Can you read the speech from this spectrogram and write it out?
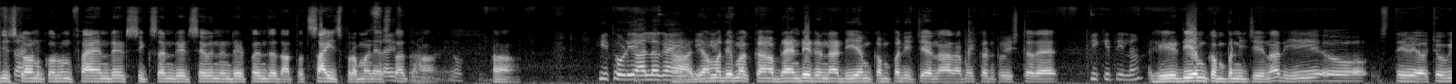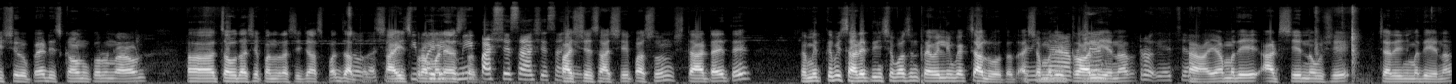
डिस्काउंट करून five hundred six hundred seven hundred पर्यंत जातात. साईज प्रमाणे असतात. हा. हा. ही थोडी अलग आहे ज्यामध्ये किती- मग ब्रँडेड येणार डीएम कंपनीचे येणार अमेरिकन टुरिस्टर आहे. ही कितीला? हे डीएम कंपनीचे येणार ही ते चोवीसशे रुपये डिस्काउंट करून अराउंड चौदाशे पंधराशेच्या आसपास जातात. साईज प्रमाणे असतात. पाचशे सहाशे. पाचशे सहाशे पासून स्टार्ट आहे ते. कमीत कमी साडेतीनशे पासून ट्रॅव्हलिंग बॅग चालू होतात. अशामध्ये ट्रॉली येणार. यामध्ये आठशे नऊशे च्या रेंजमध्ये येणार.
